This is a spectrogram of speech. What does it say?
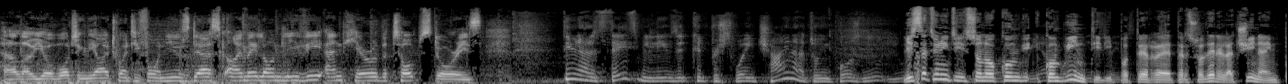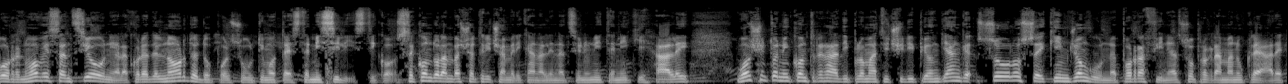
Hello, you're watching the I24 News Desk. I'm Elon Levy, and here are the top stories. Gli Stati Uniti sono conv- convinti di poter persuadere la Cina a imporre nuove sanzioni alla Corea del Nord dopo il suo ultimo test missilistico. Secondo l'ambasciatrice americana alle Nazioni Unite Nikki Haley, Washington incontrerà diplomatici di Pyongyang solo se Kim Jong-un porrà fine al suo programma nucleare.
